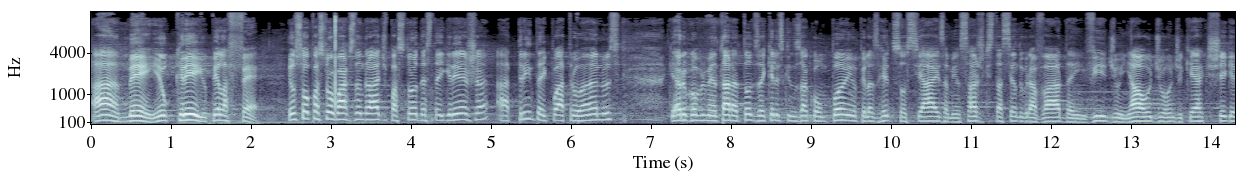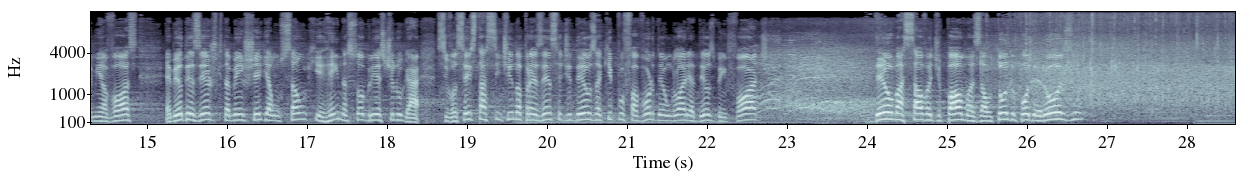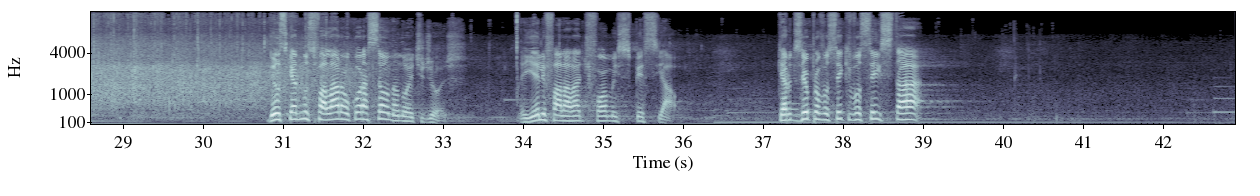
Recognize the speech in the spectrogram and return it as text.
Amém. Eu creio pela fé. Eu sou o pastor Marcos Andrade, pastor desta igreja há 34 anos. Quero cumprimentar a todos aqueles que nos acompanham pelas redes sociais, a mensagem que está sendo gravada em vídeo, em áudio, onde quer que chegue a minha voz. É meu desejo que também chegue a unção que reina sobre este lugar. Se você está sentindo a presença de Deus aqui, por favor, dê um glória a Deus bem forte. Dê uma salva de palmas ao Todo-Poderoso. Deus quer nos falar ao coração na noite de hoje. E Ele falará de forma especial. Quero dizer para você que você está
